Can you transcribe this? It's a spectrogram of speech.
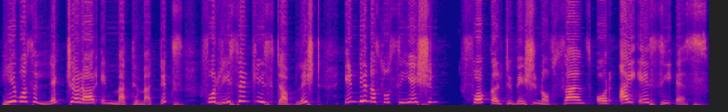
he was a lecturer in mathematics for recently established Indian Association for Cultivation of Science or IACS.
